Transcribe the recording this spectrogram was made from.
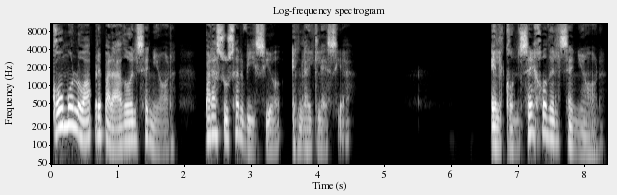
cómo lo ha preparado el Señor para su servicio en la iglesia. El consejo del Señor.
